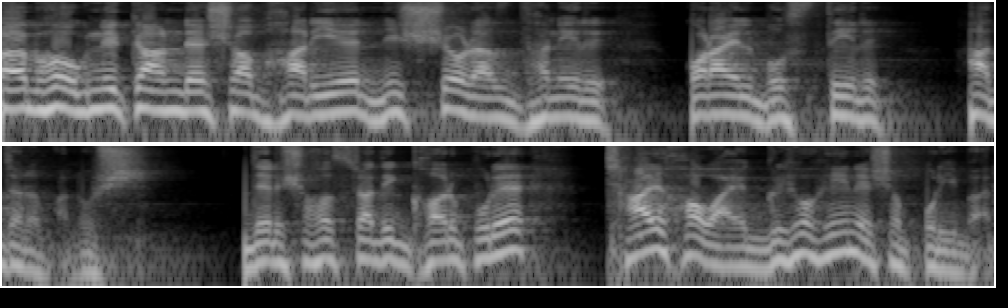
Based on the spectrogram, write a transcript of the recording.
ভয়াবহ অগ্নিকাণ্ডে সব হারিয়ে নিঃস্ব রাজধানীর করাইল বস্তির হাজারো মানুষ। দেড় সহস্রাধিক ঘর পুড়ে ছাই হওয়ায় গৃহহীন এসব পরিবার।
